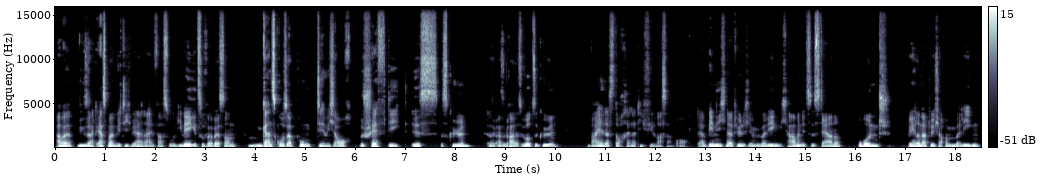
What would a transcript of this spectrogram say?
Aber wie gesagt, erstmal wichtig wäre einfach so, die Wege zu verbessern. Ein ganz großer Punkt, der mich auch beschäftigt, ist das Kühlen. Also gerade das Würzekühlen, weil das doch relativ viel Wasser braucht. Da bin ich natürlich im Überlegen, ich habe eine Zisterne und wäre natürlich auch im Überlegen,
